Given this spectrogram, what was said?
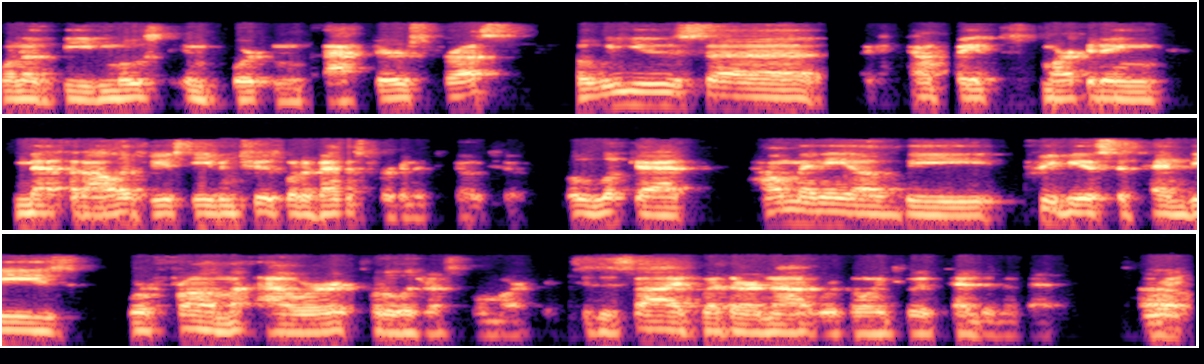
one of the most important factors for us. But we use uh, account-based marketing methodologies to even choose what events we're going to go to. We'll look at how many of the previous attendees were from our total addressable market to decide whether or not we're going to attend an event. All right.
